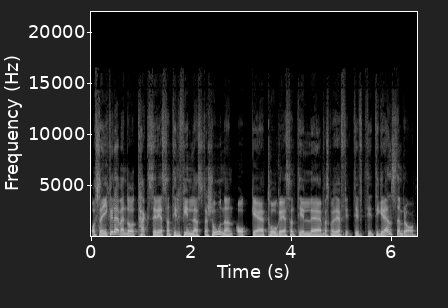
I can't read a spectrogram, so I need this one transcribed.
Och sen gick väl även då taxiresan till Finlandsstationen och eh, tågresan till, eh, vad ska man säga, till, till, till gränsen bra.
